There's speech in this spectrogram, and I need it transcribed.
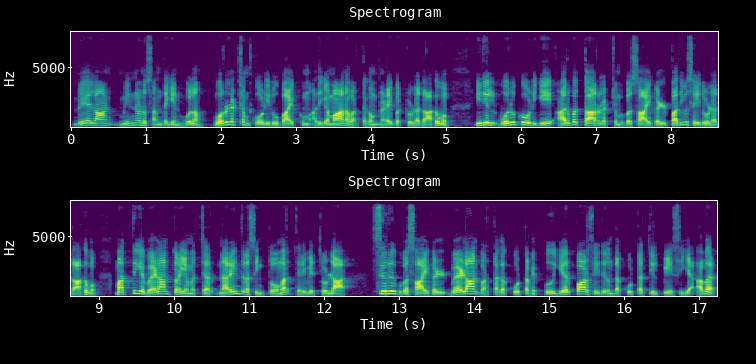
வேளாண் மின்னணு சந்தையின் மூலம் ஒரு லட்சம் கோடி ரூபாய்க்கும் அதிகமான வர்த்தகம் நடைபெற்றுள்ளதாகவும் இதில் ஒரு கோடியே அறுபத்தாறு லட்சம் விவசாயிகள் பதிவு செய்துள்ளதாகவும் மத்திய வேளாண் துறை அமைச்சர் நரேந்திர சிங் தோமர் தெரிவித்துள்ளார். சிறு விவசாயிகள் வேளாண் வர்த்தக கூட்டமைப்பு ஏற்பாடு செய்திருந்த கூட்டத்தில் பேசிய அவர்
